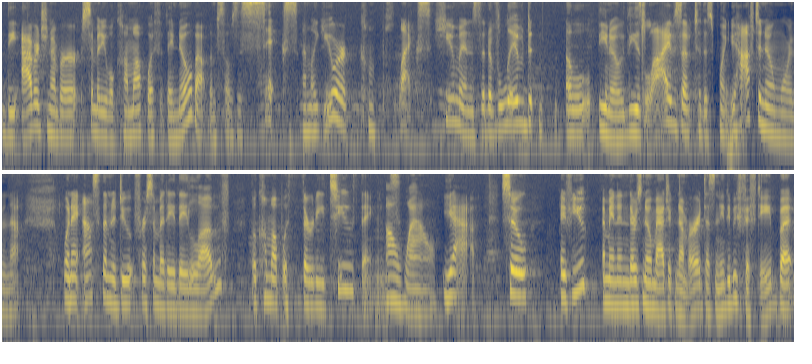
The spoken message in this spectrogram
the average number somebody will come up with that they know about themselves is six. I'm like, you are complex humans that have lived, a, you know, these lives up to this point. You have to know more than that. When I ask them to do it for somebody they love, they'll come up with 32 things. Oh wow! Yeah. So if you, I mean, and there's no magic number. It doesn't need to be 50, but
